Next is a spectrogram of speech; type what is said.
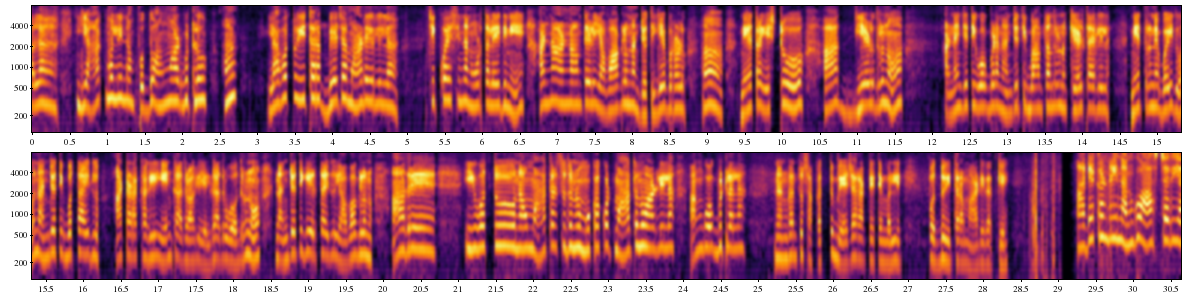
ಅಲ್ಲ, ಯಾಕೆ ಮಲ್ಲಿ ನಮ್ಮ ಪೊದ್ದು ಹಂಗೆ ಮಾಡಿಬಿಟ್ಲು, ಹಾಂ? ಯಾವತ್ತೂ ಈ ಥರ ಬೇಜಾರು ಮಾಡೇ ಇರಲಿಲ್ಲ. ಚಿಕ್ಕ ವಯಸ್ಸಿಂದ ನೋಡ್ತಲೇ ಇದ್ದೀನಿ. ಅಣ್ಣ ಅಣ್ಣ ಅಂತೇಳಿ ಯಾವಾಗಲೂ ನನ್ನ ಜೊತೆಗೇ ಬರೋಳು. ಹಾಂ, ನೇತ್ರ ಎಷ್ಟು ಆ ಹೇಳಿದ್ರು ಅಣ್ಣನ ಜೊತೆಗೆ ಹೋಗ್ಬೇಡ ನನ್ನ ಜೊತೆಗೆ ಬಾ ಅಂತಂದ್ರೂ ಕೇಳ್ತಾ ಇರಲಿಲ್ಲ. ನೇತ್ರನೇ ಬೈದು ನನ್ನ ಜೊತೆಗೆ ಬರ್ತಾ ಇದ್ಲು. ಆಟ ಆಡೋಕ್ಕಾಗಲಿ ಏನಕ್ಕಾದ್ರೂ ಆಗಲಿ ಎಲ್ಲಿಗಾದ್ರೂ ಹೋದ್ರೂ ನನ್ನ ಜೊತೆಗೆ ಇರ್ತಾ ಇದ್ಲು ಯಾವಾಗ್ಲೂ ಆದರೆ ಇವತ್ತು ನಾವು ಮಾತಾಡ್ಸಿದ್ರು ಮುಖ ಕೊಟ್ಟು ಮಾತೂ ಆಡಲಿಲ್ಲ, ಹಂಗೆ ಹೋಗ್ಬಿಟ್ಲಲ್ಲ. ನನಗಂತೂ ಸಖತ್ತು ಬೇಜಾರಾಗ್ತೈತೆ ಮಲ್ಲಿ, ಪೊದ್ದು ಈ ಥರ ಮಾಡಿರೋದಕ್ಕೆ ಅದೇ ಕಣ್ರಿ, ನನಗೂ ಆಶ್ಚರ್ಯ.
